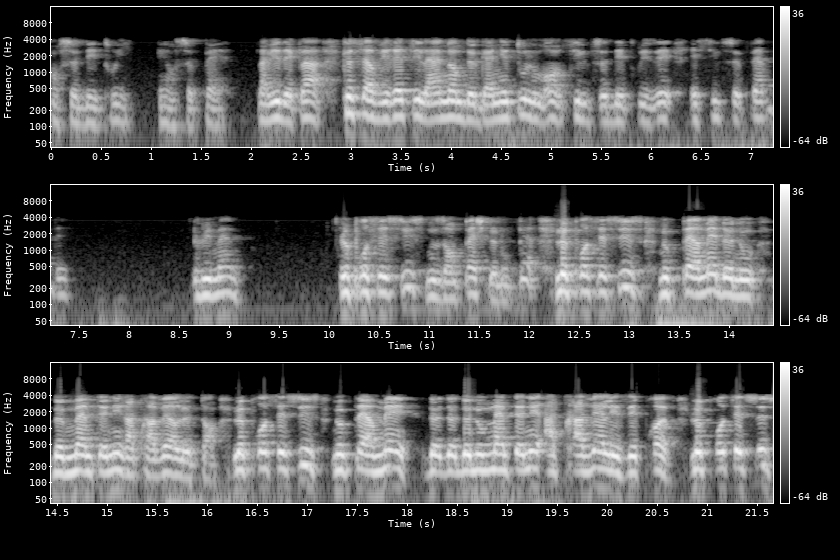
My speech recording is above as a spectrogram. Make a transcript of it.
on se détruit et on se perd. La Bible déclare, que servirait-il à un homme de gagner tout le monde s'il se détruisait et s'il se perdait? Lui-même le processus nous empêche de nous perdre. Le processus nous permet de nous de maintenir à travers le temps. Le processus nous permet de, de, de, nous maintenir à travers les épreuves. Le processus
